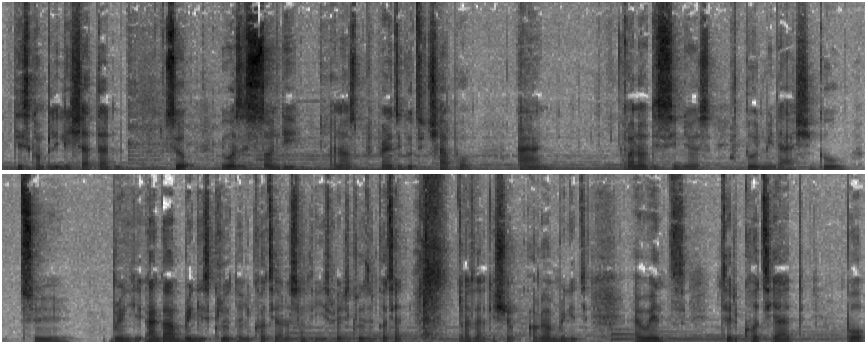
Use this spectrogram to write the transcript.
This completely shattered me. So it was a Sunday, and I was preparing to go to chapel, and one of the seniors told me that I should go to bring. I go and bring his clothes on the courtyard or something. He spread his clothes in the courtyard. I was like, okay, sure, I'll go and bring it. I went to the courtyard, but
